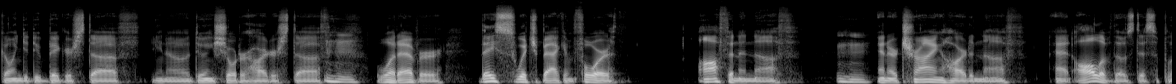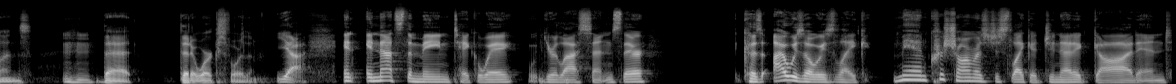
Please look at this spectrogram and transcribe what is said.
going to do bigger stuff, you know, doing shorter, harder stuff, Mhm. whatever. They switch back and forth often enough hmm and are trying hard enough at all of those disciplines hmm that that it works for them. Yeah. And and that's the main takeaway, your last sentence there. Cause I was always like, man, Chris Sharma's just like a genetic god and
